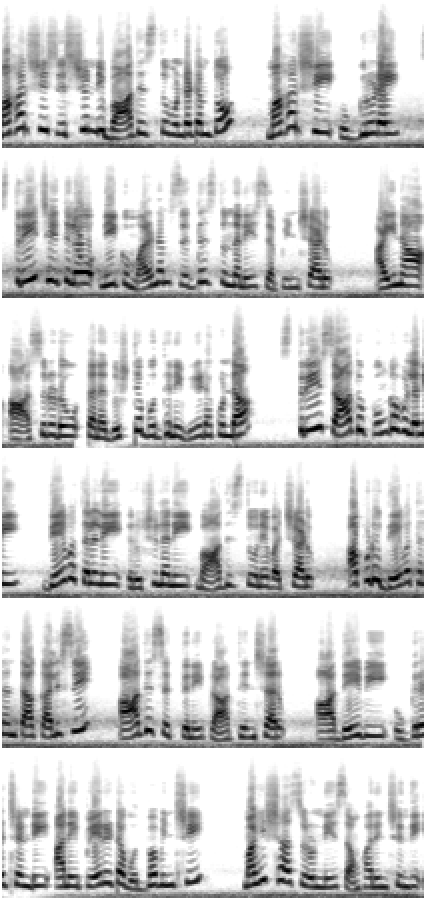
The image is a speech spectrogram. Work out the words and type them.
మహర్షి శిష్యుణ్ణి బాధిస్తూ ఉండటంతో మహర్షి ఉగ్రుడై స్త్రీ చేతిలో నీకు మరణం సిద్ధిస్తుందని శపించాడు. అయినా ఆ అసురుడు తన దుష్టబుద్ధిని వీడకుండా స్త్రీ సాధు పుంగవులని దేవతలని ఋషులని బాధిస్తూనే వచ్చాడు. అప్పుడు దేవతలంతా కలిసి ఆదిశక్తిని ప్రార్థించారు. ఆ దేవి ఉగ్రచండి అనే పేరిట ఉద్భవించి మహిషాసురుణ్ణి సంహరించింది.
